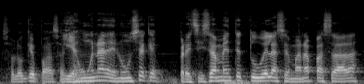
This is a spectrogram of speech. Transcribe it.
Eso es lo que pasa. Y es una denuncia que precisamente tuve la semana pasada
